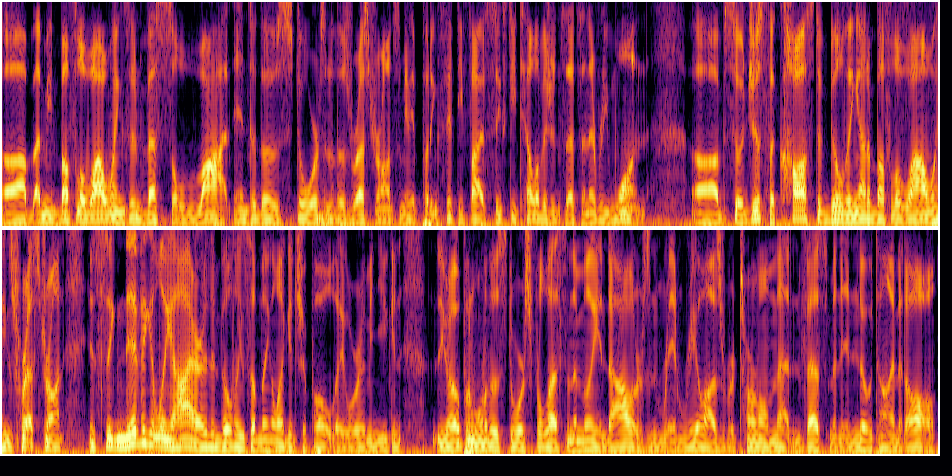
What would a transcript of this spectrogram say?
Uh, I mean, Buffalo Wild Wings invests a lot into those stores, into those restaurants. I mean, they're putting 55, 60 television sets in every one. Uh, so just the cost of building out a Buffalo Wild Wings restaurant is significantly higher than building something like a Chipotle, where, I mean, you can you know open one of those stores for less than a million dollars and and realize a return on that investment in no time at all.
